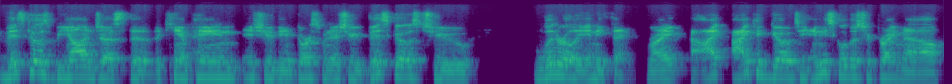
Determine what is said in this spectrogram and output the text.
This goes beyond just the the campaign issue, the endorsement issue. This goes to literally anything, right? I, I could go to any school district right now,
